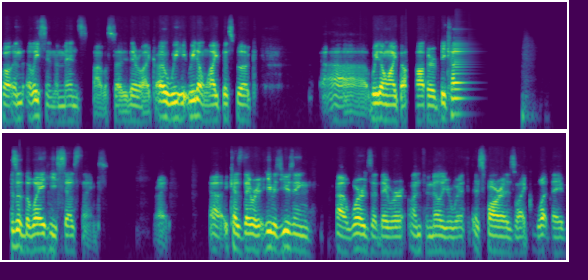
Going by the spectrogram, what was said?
well, in, at least in the men's Bible study, they were like, "Oh, we we don't like this book. Uh, we don't like the author because of the way he says things, right? Uh, because they were he was using uh, words that they were unfamiliar with as far as like what they've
